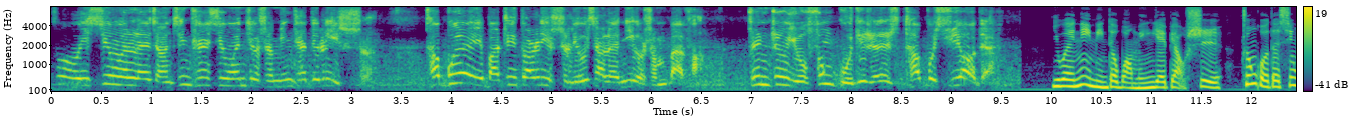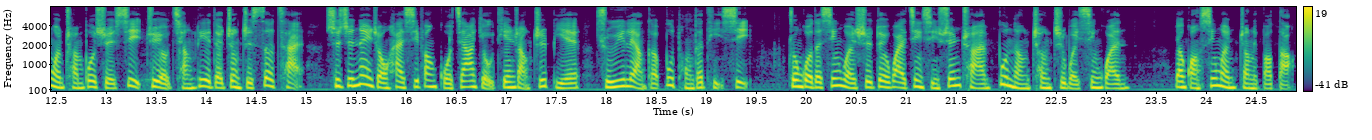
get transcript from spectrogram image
作为新闻来讲，今天新闻就是明天的历史。他不愿意把这段历史留下来，你有什么办法？真正有风骨的人，他不需要的。一位匿名的网民也表示，中国的新闻传播学系具有强烈的政治色彩，实质内容和西方国家有天壤之别，属于两个不同的体系。中国的新闻是对外进行宣传，不能称之为新闻。央广新闻整理报道。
